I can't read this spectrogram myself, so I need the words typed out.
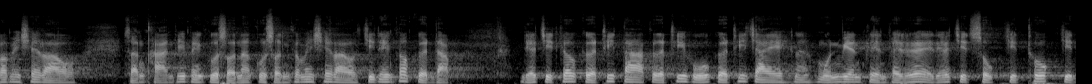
ก็ไม่ใช่เรา สังขารที่เป็นกุศลอกุศลก็ไม่ใช่เรา จิตเองก็เกิดดับ เดี๋ยวจิตก็เกิดที่ตาเกิดที่หูเกิดที่ใจนะหมุนเวียนเปลี่ยนไปเรื่อยเดี๋ยวจิตสุขจิตทุกข์จิต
